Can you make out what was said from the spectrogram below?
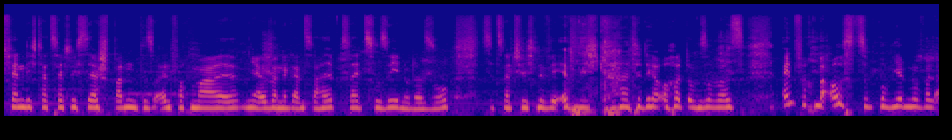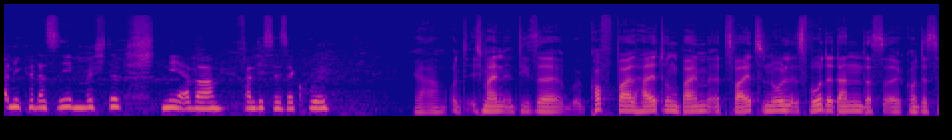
fände ich tatsächlich sehr spannend, das einfach mal ja, über eine ganze Halbzeit zu sehen oder so. Ist jetzt natürlich eine WM nicht gerade der Ort, um sowas einfach mal auszuprobieren, nur weil Annika das sehen möchte. Nee, aber fand ich sehr, sehr cool. Ja, und ich meine, diese Kopfballhaltung beim 2 äh, zu 0, es wurde dann, das äh, konntest,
